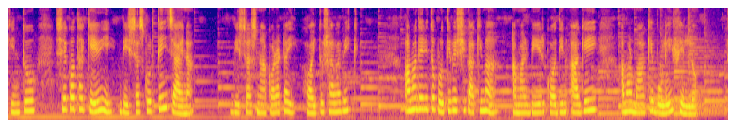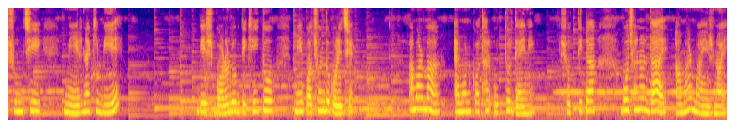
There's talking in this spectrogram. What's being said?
কিন্তু সে কথা কেউই বিশ্বাস করতেই চায় না। বিশ্বাস না করাটাই হয়তো স্বাভাবিক। আমাদেরই তো প্রতিবেশী কাকিমা আমার বিয়ের কদিন আগেই আমার মাকে বলেই ফেলল। শুনছি মেয়ের নাকি বিয়ে? বেশ বড় লোক দেখেই তো মেয়ে পছন্দ করেছে। আমার মা এমন কথার উত্তর দেয়নি। সত্যিটা বোঝানোর দায় আমার মায়ের নয়।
